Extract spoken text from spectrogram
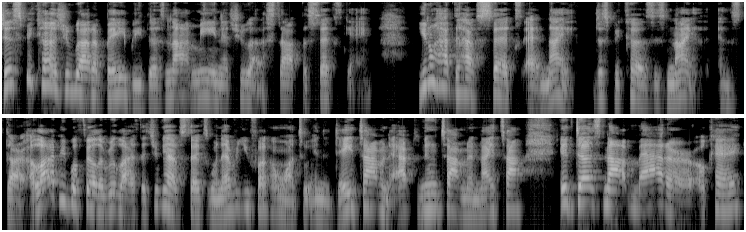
Just because you got a baby does not mean that you got to stop the sex game. You don't have to have sex at night just because it's night and it's dark. A lot of people fail to realize that you can have sex whenever you fucking want to, in the daytime, in the afternoon time, in the nighttime. It does not matter, okay?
